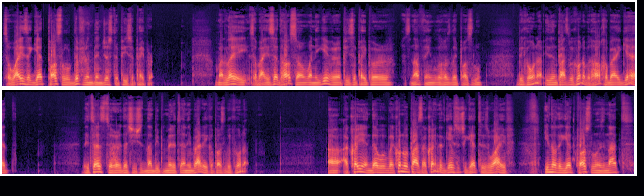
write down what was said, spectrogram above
So why is a get possible different than just a piece of paper? Marley, so said Hossam, when he gave her a piece of paper, it's nothing because they puzzle Bikuna. He didn't pass Bikuna, but Hocha by get, it says to her that she should not be permitted to anybody, could possibly Bikuna. Uh, a kohen that by Kuna pass a kohen that gave such a get to his wife, even though the get postal is not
